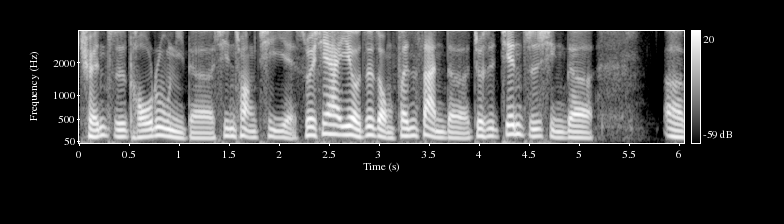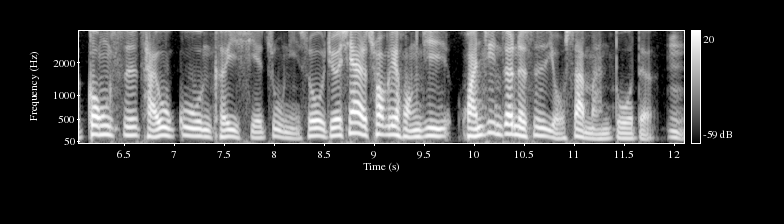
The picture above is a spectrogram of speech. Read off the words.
全职投入你的新创企业？所以现在也有这种分散的，就是兼职型的呃公司财务顾问可以协助你。所以我觉得现在的创业环境环境真的是友善蛮多的，嗯。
